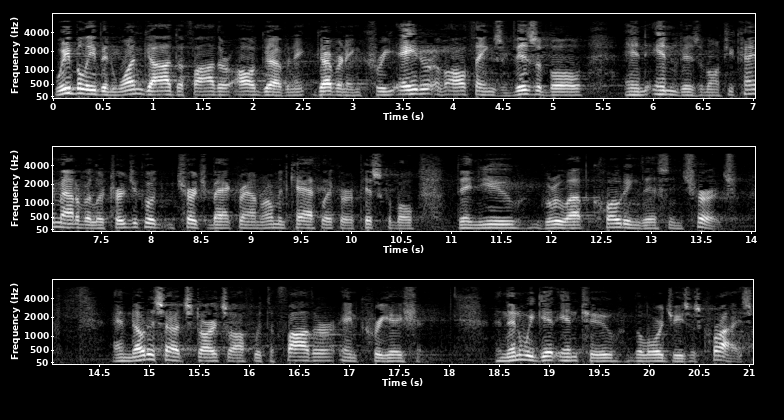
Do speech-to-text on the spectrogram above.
We believe in one God, the Father, all governing, governing, creator of all things visible and invisible. If you came out of a liturgical church background, Roman Catholic or Episcopal, then you grew up quoting this in church. And notice how it starts off with the Father and creation. And then we get into the Lord Jesus Christ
